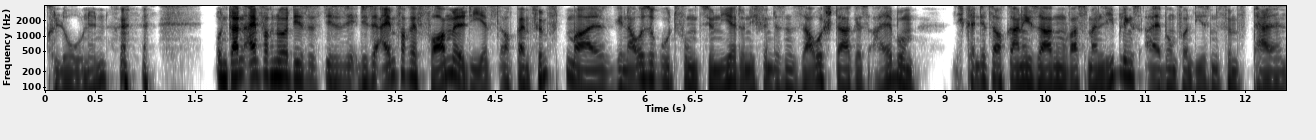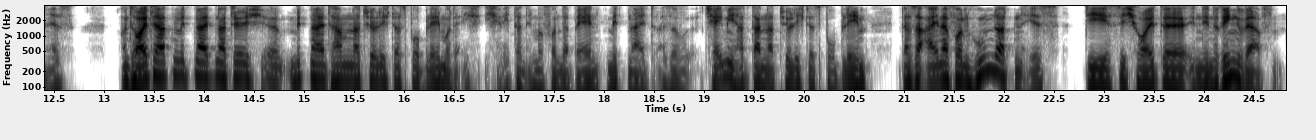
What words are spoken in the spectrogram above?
klonen. und dann einfach nur dieses, diese, diese einfache Formel, die jetzt auch beim fünften Mal genauso gut funktioniert. Und ich finde es ein saustarkes Album. Ich könnte jetzt auch gar nicht sagen, was mein Lieblingsalbum von diesen fünf Perlen ist. Und heute hat Midnight natürlich, äh, Midnight haben natürlich das Problem, oder ich, ich rede dann immer von der Band Midnight. Also Jamie hat dann natürlich das Problem, dass er einer von Hunderten ist, die sich heute in den Ring werfen.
